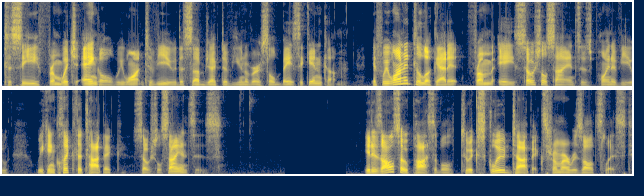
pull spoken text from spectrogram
to see from which angle we want to view the subject of universal basic income. If we wanted to look at it from a social sciences point of view, we can click the topic Social Sciences. It is also possible to exclude topics from our results list.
